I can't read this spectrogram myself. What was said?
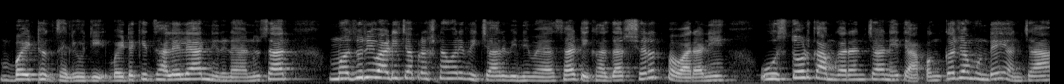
बैठक झाली होती. बैठकीत झालेल्या निर्णयानुसार मजुरी वाढीच्या प्रश्नावर विचार विनिमयासाठी खासदार शरद पवार आणि ऊसतोड कामगारांच्या नेत्या पंकजा मुंडे यांच्या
